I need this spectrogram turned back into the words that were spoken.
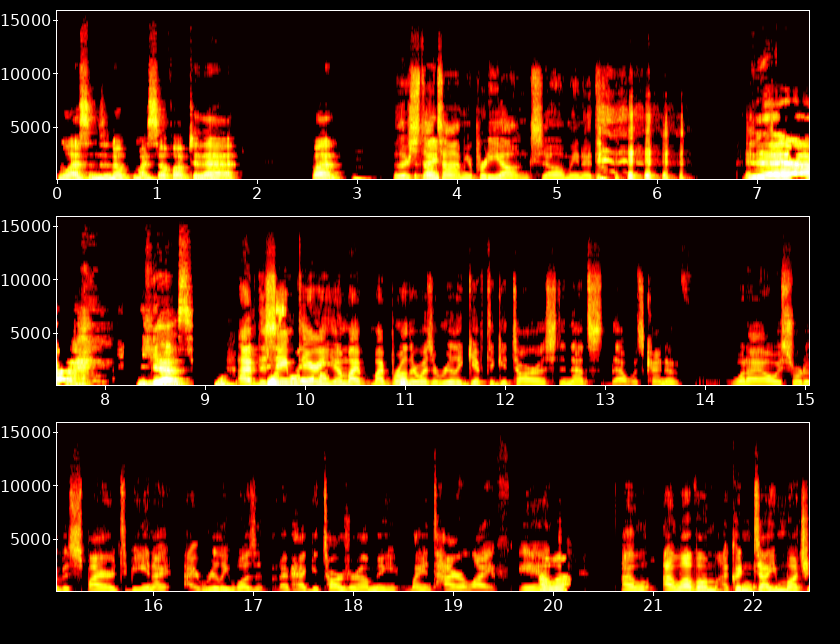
lessons and open myself up to that. But well, there's still time. You're pretty young, so I mean, yeah, yes. I have the same theory. You know, my my brother was a really gifted guitarist, and that's that was kind of what I always sort of aspired to be, and I I really wasn't. But I've had guitars around me my entire life, oh, and oh, wow. I I love them. I couldn't tell you much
